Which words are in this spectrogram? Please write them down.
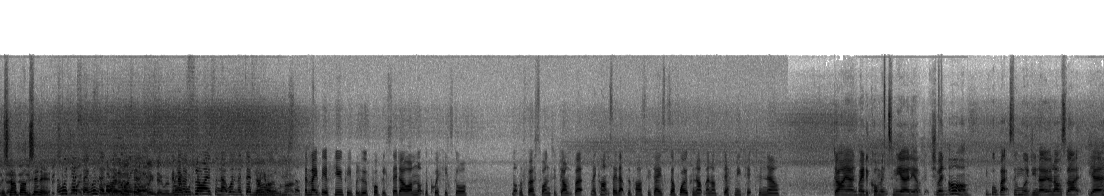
There's no bugs in it. There was yesterday, weren't there, I mean, they Diane? must have cleaned it. In there The was flies and that, weren't there definitely? There may be a few people who have probably said, oh, I'm not the quickest or not the first one to jump, but they can't say that for the past few days because I've woken up and I've definitely chipped in now. Diane made a comment to me earlier. She went, oh, you brought back some wood, you know, and I was like, yeah.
